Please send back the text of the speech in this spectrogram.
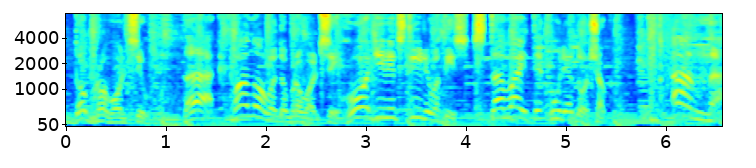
добровольців. Так, панове добровольці, годі відстрілюватись. Ставайте у рядочок. Анна.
